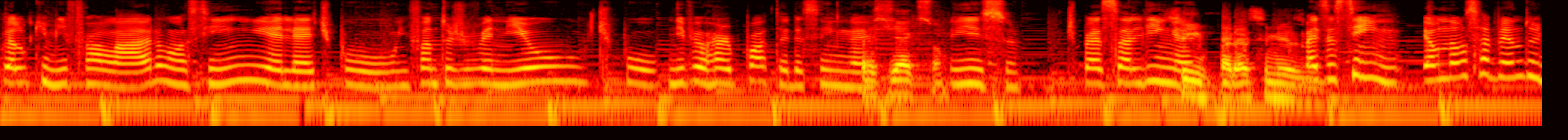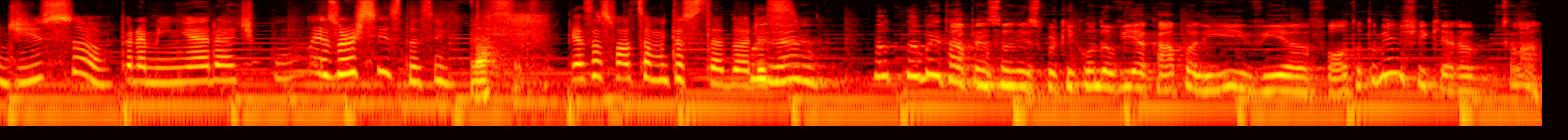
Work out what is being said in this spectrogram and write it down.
pelo que me falaram, assim, ele é tipo infanto-juvenil, tipo nível Harry Potter, assim, né? Percy Jackson. Isso. Tipo essa linha. Sim, parece mesmo. Mas assim, eu não sabendo disso, pra mim era tipo um exorcista, assim. Nossa. E essas fotos são muito assustadoras. Pois é, eu também tava pensando nisso, porque quando eu vi a capa ali e vi a foto, eu também achei que era, sei lá,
